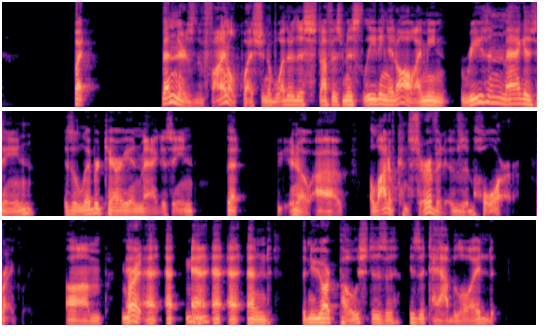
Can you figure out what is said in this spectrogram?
Then there's the final question of whether this stuff is misleading at all. I mean, Reason Magazine is a libertarian magazine that, you know, uh, a lot of conservatives abhor, frankly. Um, right. And, and, mm-hmm. and, and, the New York Post is a is a tabloid,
